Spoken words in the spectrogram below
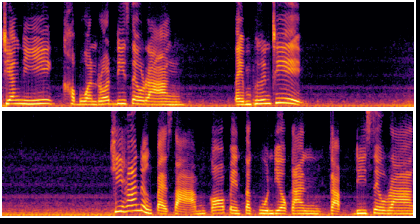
เที่ยงนี้ขบวนรถดีเซลราง เต็มพื้นที่ ที่ 5183 ก็เป็นตระกูลเดียวกันกับดีเซลราง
